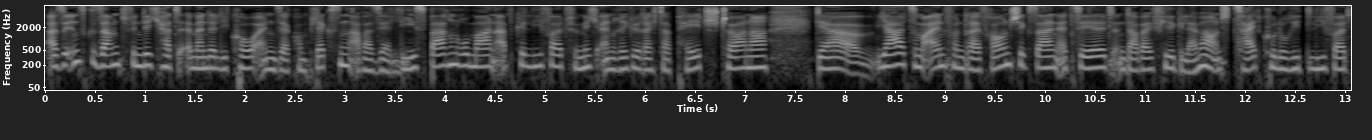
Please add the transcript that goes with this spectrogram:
Also insgesamt finde ich, hat Amanda Lee Coe einen sehr komplexen, aber sehr lesbaren Roman abgeliefert. Für mich ein regelrechter Page-Turner, der ja zum einen von drei Frauenschicksalen erzählt und dabei viel Glamour und Zeitkolorit liefert.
